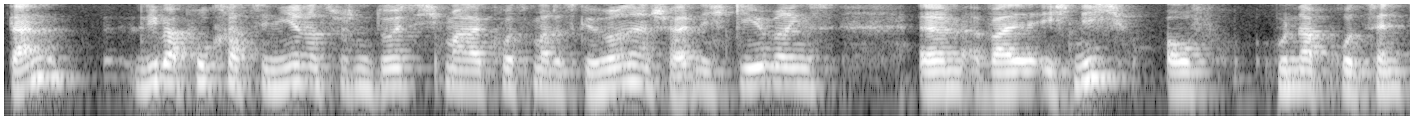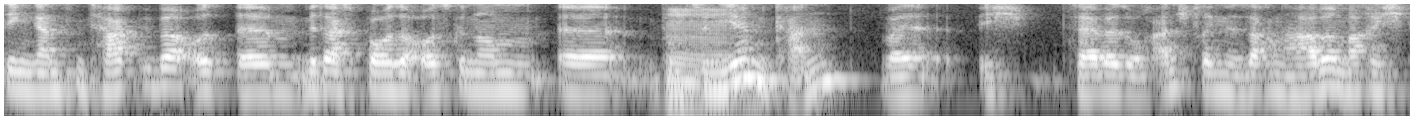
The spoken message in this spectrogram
dann lieber prokrastinieren und zwischendurch sich mal kurz mal das Gehirn entscheiden. Ich gehe übrigens, ähm, weil ich nicht auf 100% den ganzen Tag über, ähm, Mittagspause ausgenommen, äh, funktionieren kann, weil ich teilweise auch anstrengende Sachen habe, mache ich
